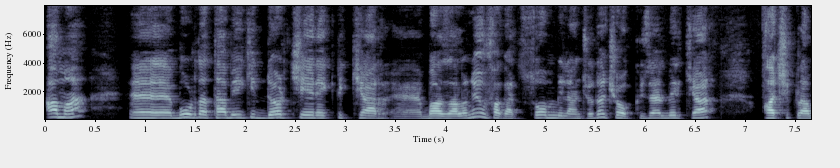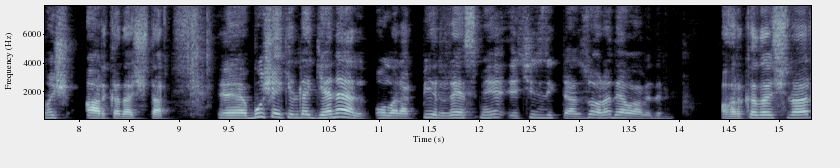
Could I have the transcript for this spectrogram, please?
ama e, burada tabii ki 4 çeyreklik kar e, baz alınıyor fakat son bilançoda çok güzel bir kar açıklamış arkadaşlar. E, bu şekilde genel olarak bir resmi çizdikten sonra devam edelim. Arkadaşlar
